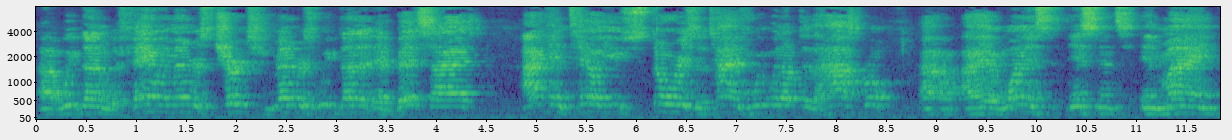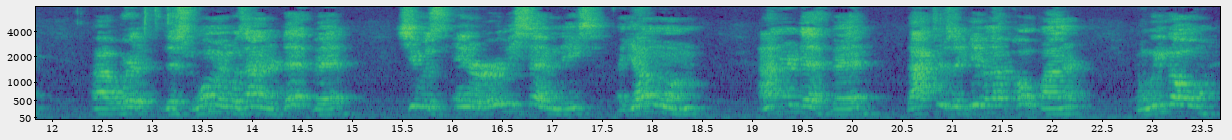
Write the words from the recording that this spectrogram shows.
Uh, we've done it with family members, church members, we've done it at bedsides. I can tell you stories of times we went up to the hospital. Uh, I have one ins- instance in mind uh, where this woman was on her deathbed. She was in her early 70s, a young woman, on her deathbed. Doctors had given up hope on her. And we go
